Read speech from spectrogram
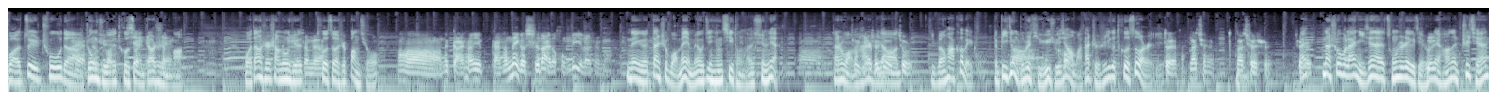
我最初的中学特色，你知道是什么吗？我当时上中学特色是棒球啊，那赶上一赶上那个时代的红利了是吗？那个，但是我们也没有进行系统的训练啊，但是我们还是比较以文化课为主，这毕竟不是体育学校嘛，它只是一个特色而已。对，那确实，那确实。哎，那说回来，你现在从事这个解说这行，那之前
